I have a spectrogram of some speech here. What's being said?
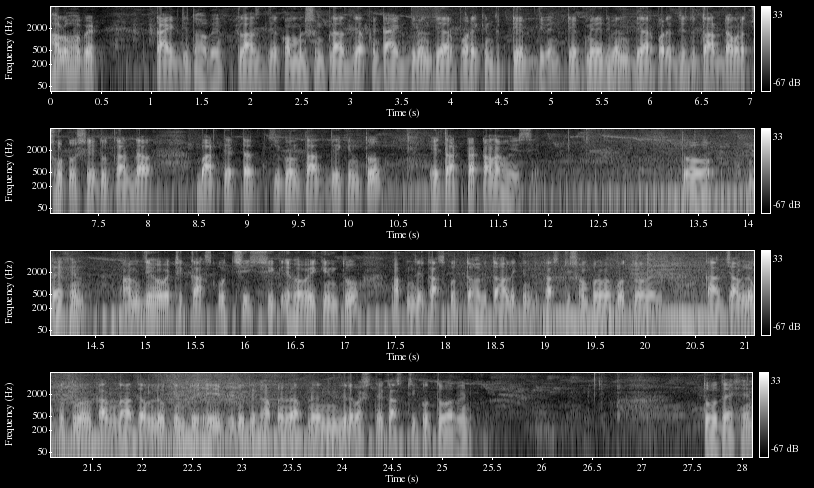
ভালোভাবে টাইট দিতে হবে। প্লাস দিয়ে কম্বিনেশন প্লাস দিয়ে আপনি টাইট দিবেন, দেওয়ার পরে কিন্তু টেপ দিবেন টেপ মেরে দিবেন, দেওয়ার পরে যেহেতু তারটা আমরা ছোট, সেহেতু তারটা বাড়তি একটা চিকন তার দিয়ে কিন্তু এই তারটা টানা হয়েছে। তো দেখেন আমি যেভাবে ঠিক কাজ করছি, ঠিক এভাবেই কিন্তু আপনাদের কাজ করতে হবে। তাহলে কিন্তু কাজটি সম্পূর্ণভাবে করতে পারবেন। কাজ জানলেও করতে পারবেন, কাজ না জানলেও কিন্তু এই ভিডিও দেখে আপনারা আপনার নিজের বাসাতে কাজটি করতে পারবেন। তো দেখেন,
